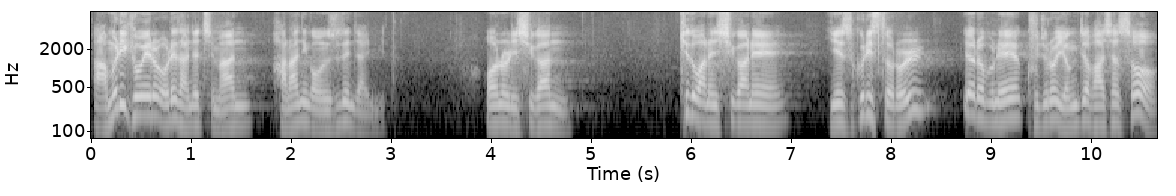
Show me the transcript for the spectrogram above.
아무리 교회를 오래 다녔지만 하나님과 원수된 자입니다. 오늘 이 시간 기도하는 시간에 예수 그리스도를 여러분의 구주로 영접하셔서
